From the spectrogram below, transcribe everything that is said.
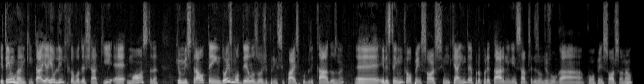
E tem um ranking, tá? E aí o link que eu vou deixar aqui é mostra que o Mistral tem dois modelos hoje principais publicados, né? É, eles têm um que é open source, um que ainda é proprietário, ninguém sabe se eles vão divulgar como open source ou não.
